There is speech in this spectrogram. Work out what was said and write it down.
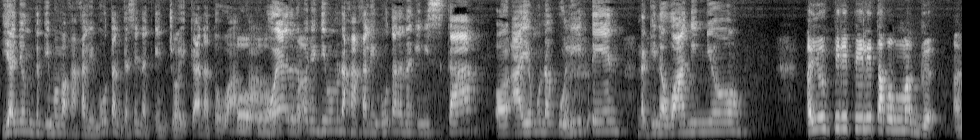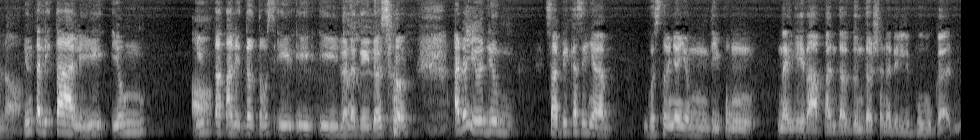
Yan yung hindi mo makakalimutan kasi nag-enjoy ka, natuwa ka. Oo, o ano natuwa. naman yung hindi mo nakakalimutan na nainis ka o ayaw mo nang ulitin na ginawa ninyo. Ayun, pinipilit akong mag, Ano? yung tali-tali, yung, Oh. yung tatali daw tapos i- i- ilalagay daw sa, ano yun, yung, sabi kasi niya, gusto niya yung tipong nahihirapan daw, doon daw siya nalilibugan.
